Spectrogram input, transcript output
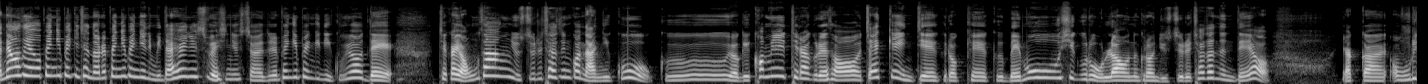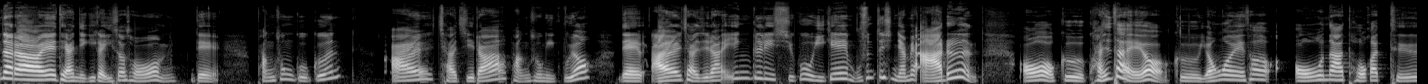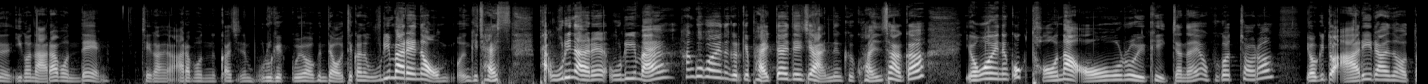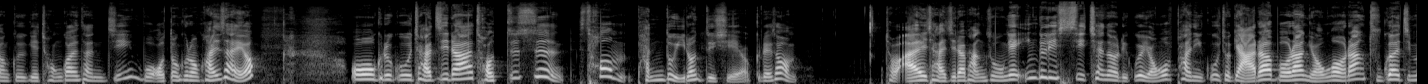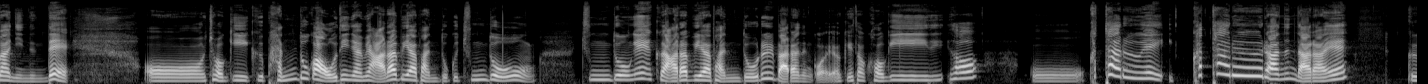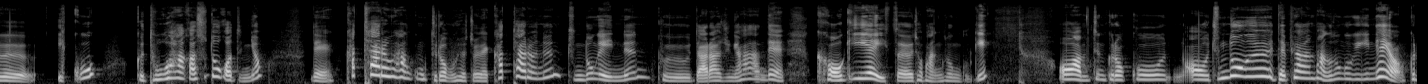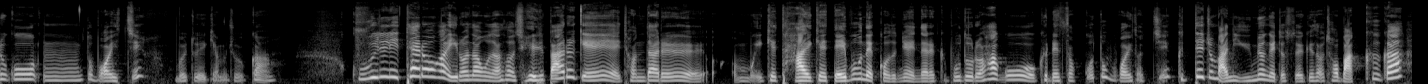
안녕하세요. 펭귄펭귄 채널의 펭귄펭귄입니다. 해외 뉴스 외신 뉴스 전해드리는 펭귄펭귄이고요. 네. 제가 영상 뉴스를 찾은 건 아니고, 그, 여기 커뮤니티라 그래서 짧게 이제 그렇게 그 메모식으로 올라오는 그런 뉴스를 찾았는데요. 약간, 어, 우리나라에 대한 얘기가 있어서, 네. 방송국은 알 자지라 방송이고요. 네, 알 자지라 잉글리시고 이게 무슨 뜻이냐면 알은 어 그 관사예요. 그 영어에서 어나 더 같은 이건 알아본데 제가 알아보는까지는 모르겠고요. 근데 어쨌거나 우리말에는 엄- 이렇게 잘 우리나라 우리말 한국어에는 그렇게 발달되지 않는 그 관사가 영어에는 꼭 더나 어로 이렇게 있잖아요. 그것처럼 여기도 R이라는 어떤 그게 정관사인지 뭐 어떤 그런 관사예요. 어 그리고 자지라 저 뜻은 섬, 반도 이런 뜻이에요. 그래서 저 알 자지라 방송의 잉글리시 채널이고요. 영어판이고 저기 아랍어랑 영어랑 두 가지만 있는데 어, 저기 그 반도가 어디냐면 아라비아 반도, 그 중동, 중동의 그 아라비아 반도를 말하는 거예요. 그래서 거기서, 어, 카타르에, 카타르라는 나라에 그, 있고, 그 도하가 수도거든요. 네, 카타르 항공 들어보셨죠? 네, 카타르는 중동에 있는 그 나라 중에 하나인데, 거기에 있어요, 저 방송국이. 어, 아무튼 그렇고, 어, 중동을 대표하는 방송국이긴 해요. 그리고, 음, 또 뭐 있지? 뭘 또 얘기하면 좋을까? 9.12 테러가 일어나고 나서 제일 빠르게 전달을 뭐 이렇게 다 이렇게 내보냈거든요. 옛날에 그 보도를 하고 그랬었고 또 뭐가 있었지? 그때 좀 많이 유명해졌어요. 그래서 저 마크가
